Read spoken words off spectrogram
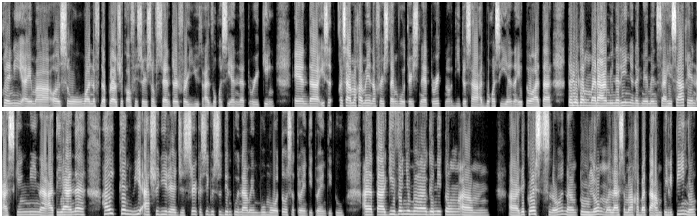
Kenny I'm uh, also one of the project officers of Center for Youth Advocacy and Networking. And uh, isa, kasama kami ng First Time Voters Network no dito sa advocacy na ito at uh, talagang marami na rin yung nagme-mensahe sa akin asking me na Ate Yana, how can we actually register kasi gusto din po namin bumoto sa 2022. At uh, given yung mga ganitong um, uh, requests no ng tulong mula sa mga kabataang Pilipino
